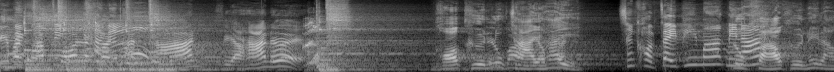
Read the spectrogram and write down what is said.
นี้มันซับซ้อนเหลือเกินเป็นความจริงหารเสียหารเอ้ย ขอคืนลูกชายให้ ฉันขอบใจพี่มากเลยลูกนะ สาวคืนให้เรา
